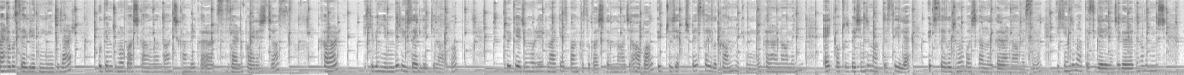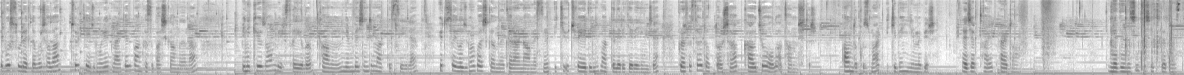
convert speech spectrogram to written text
Merhaba sevgili dinleyiciler. Bugün Cumhurbaşkanlığından çıkan bir kararı sizlerle paylaşacağız. Karar 2021-152 nolu. Türkiye Cumhuriyet Merkez Bankası Başkanı Naci Ağbal 375 sayılı kanun hükmünde kararnamenin ek 35. maddesi ile 3 sayılı Cumhurbaşkanlığı kararnamesinin ikinci maddesi gereğince görevden alınmış ve bu suretle boşalan Türkiye Cumhuriyet Merkez Bankası Başkanlığı'na 1211 sayılı kanunun 25. maddesiyle 3 sayılı Cumhurbaşkanlığı kararnamesinin 2, 3 ve 7. maddeleri gereğince Profesör Doktor Şahap Kavcıoğlu atanmıştır. 19 Mart 2021 Recep Tayyip Erdoğan Dinlediğiniz için teşekkür ederiz.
